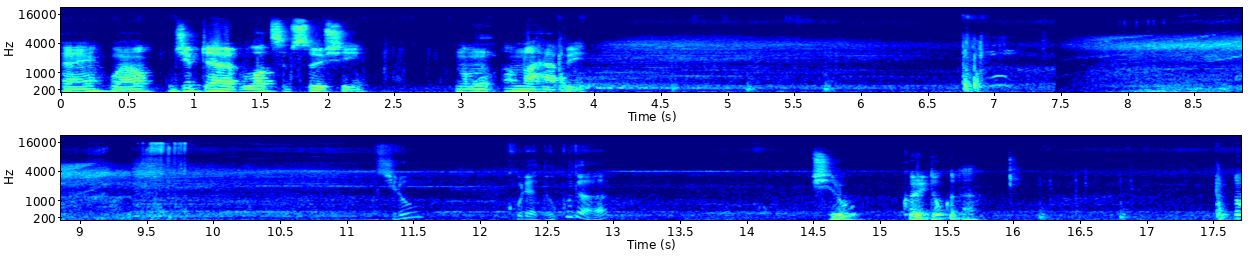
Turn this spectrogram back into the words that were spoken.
Okay, well, gypped out of lots of sushi. And I'm, I'm not happy. お城こりゃどこだ城これどこだド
